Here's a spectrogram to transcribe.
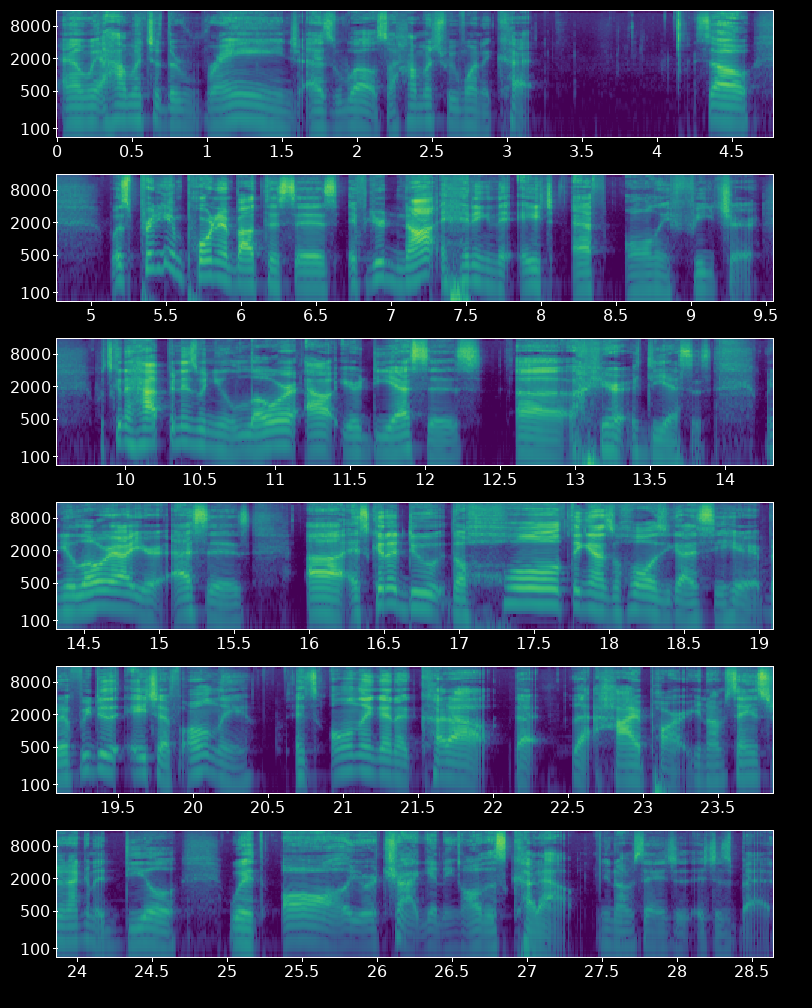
And we, how much of the range as well. So how much we want to cut. So what's pretty important about this is if you're not hitting the HF only feature, what's going to happen is when you lower out your DSs, uh, your DSs, when you lower out your S's, uh, it's going to do the whole thing as a whole, as you guys see here. But if we do the HF only, it's only going to cut out that that high part. You know what I'm saying? So you're not going to deal with all your track getting all this cut out. You know what I'm saying? It's just, it's just bad.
